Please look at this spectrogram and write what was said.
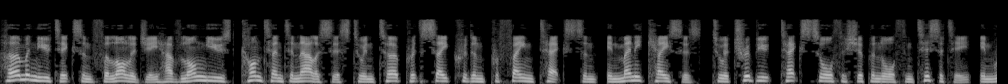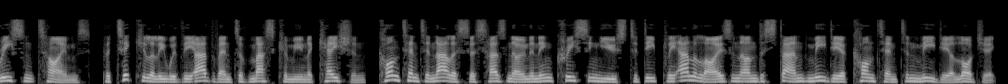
Hermeneutics and philology have long used content analysis to interpret sacred and profane texts and, in many cases, to attribute texts authorship and authenticity. In recent times, particularly with the advent of mass communication, content analysis has known an increasing use to deeply analyze and understand media content and media logic.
